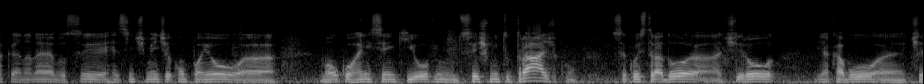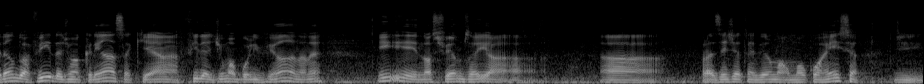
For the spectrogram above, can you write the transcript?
Bacana, né? Você recentemente acompanhou uh, uma ocorrência em que houve um desfecho muito trágico. O sequestrador atirou e acabou é, tirando a vida de uma criança que é a filha de uma boliviana, né? E nós tivemos aí a, a prazer de atender uma, uma ocorrência de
